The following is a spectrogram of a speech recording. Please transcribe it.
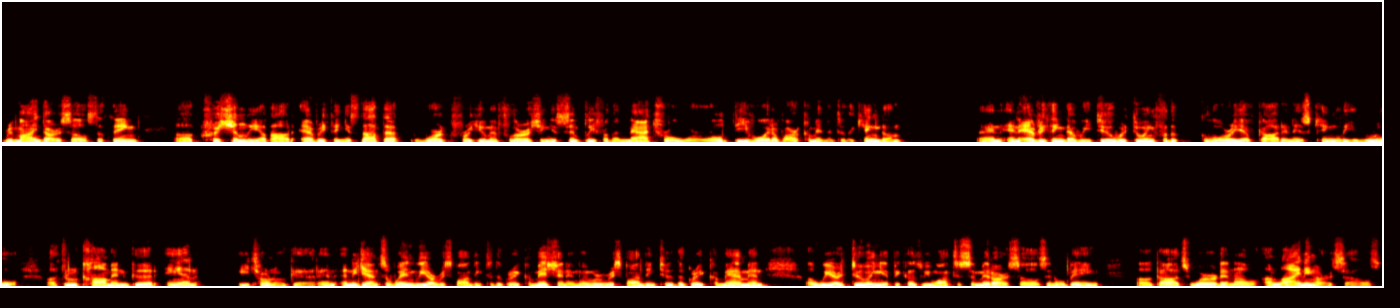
remind ourselves to think uh, Christianly about everything. It's not that work for human flourishing is simply for the natural world, devoid of our commitment to the kingdom. And, and everything that we do, we're doing for the glory of God and his kingly rule uh, through common good and eternal good. And and again, so when we are responding to the Great Commission and when we're responding to the Great Commandment, uh, we are doing it because we want to submit ourselves in obeying uh, God's word and uh, aligning ourselves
